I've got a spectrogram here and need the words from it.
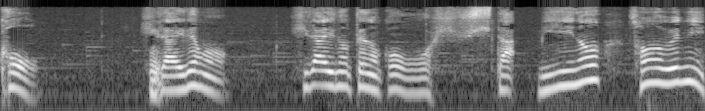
甲、左でも、左の手の甲を下、右の、その上に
